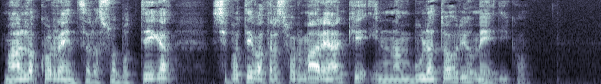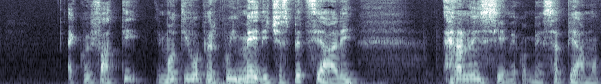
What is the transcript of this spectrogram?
ma all'occorrenza la sua bottega si poteva trasformare anche in un ambulatorio medico Ecco infatti il motivo per cui medici speciali erano insieme, come sappiamo,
